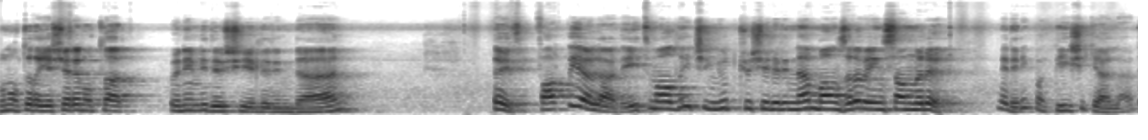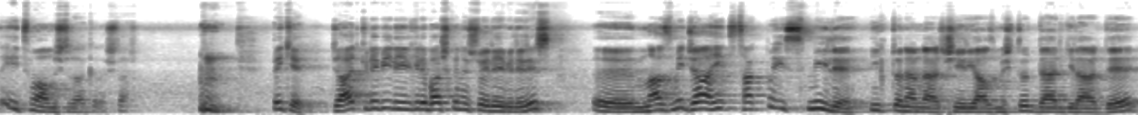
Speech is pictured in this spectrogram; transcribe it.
bu noktada Yeşeren Otlar önemlidir şiirlerinden. Evet, farklı yerlerde eğitim aldığı için yurt köşelerinden manzara ve insanları ne dedik? Bak değişik yerlerde eğitim almıştır arkadaşlar. Peki, Cahit Külebi ile ilgili başka ne söyleyebiliriz? Ee, Nazmi Cahit Takma ismiyle ilk dönemler şiir yazmıştır dergilerde.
